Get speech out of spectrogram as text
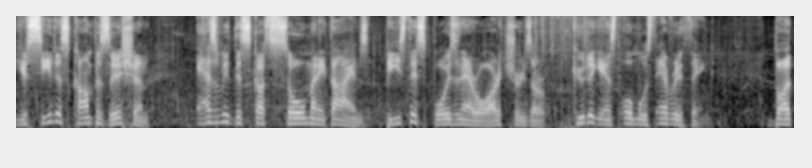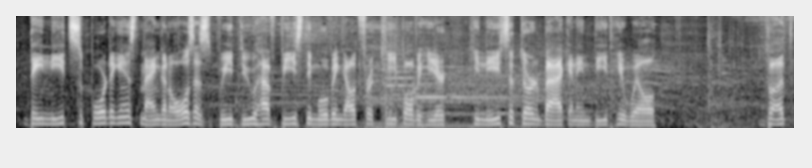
You see this composition. As we discussed so many times, Beast's Poison Arrow Archers are good against almost everything. But they need support against Mangonels, as we do have Beasty moving out for keep over here. He needs to turn back, and indeed he will. But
